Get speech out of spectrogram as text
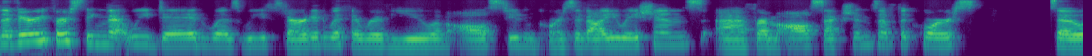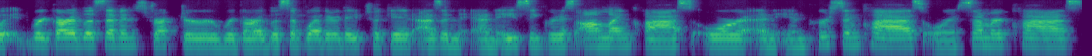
the very first thing that we did was we started with a review of all student course evaluations uh, from all sections of the course. So regardless of instructor, regardless of whether they took it as an, an asynchronous online class or an in-person class or a summer class,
